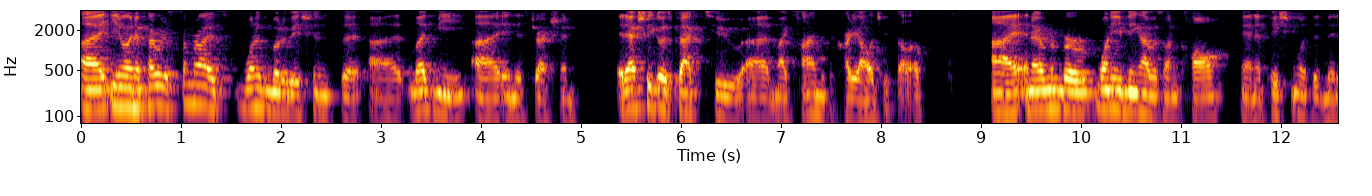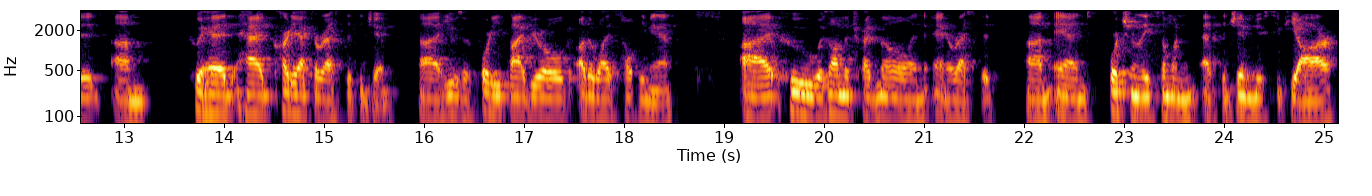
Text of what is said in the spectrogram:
Uh, you know, and if I were to summarize one of the motivations that uh, led me uh, in this direction, it actually goes back to uh, my time as a cardiology fellow. Uh, and I remember one evening I was on call and a patient was admitted um, who had had cardiac arrest at the gym. Uh, he was a 45 year old, otherwise healthy man uh, who was on the treadmill and, and arrested. Um, and fortunately, someone at the gym knew CPR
